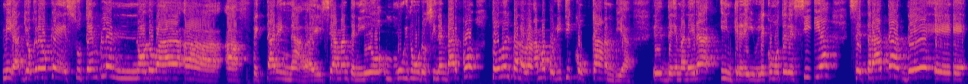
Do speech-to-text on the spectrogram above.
Mira, yo creo que su temple no lo va a, afectar en nada. Él se ha mantenido muy duro. Sin embargo, todo el panorama político cambia eh, de manera increíble. Como te decía, se trata de eh,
